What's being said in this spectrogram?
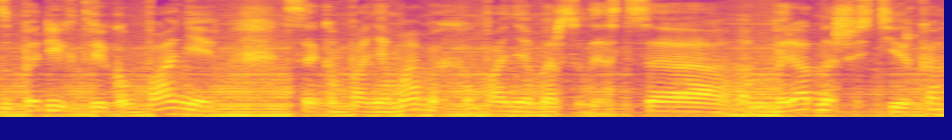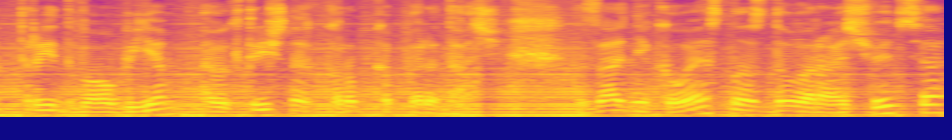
зберіг дві компанії. Це компанія Maybach, компанія Mercedes. Це рядна шестірка, 3,2 об'єм, електрична коробка передач. Задні колес у нас доворачуються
